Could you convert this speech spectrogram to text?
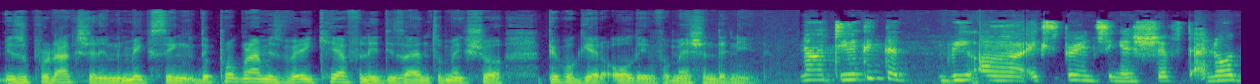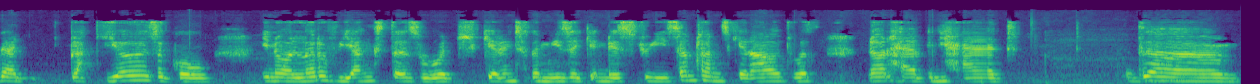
music production and mixing. The program is very carefully designed to make sure people get all the information they need. Now, do you think that we are experiencing a shift? I know that like years ago, you know, a lot of youngsters would get into the music industry, sometimes get out with not having had the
